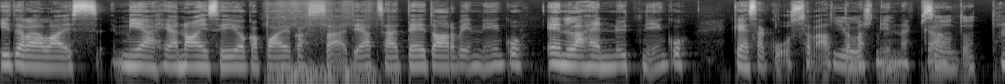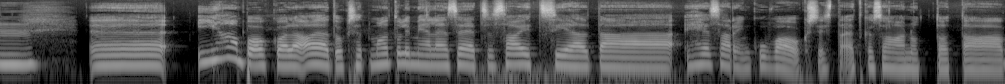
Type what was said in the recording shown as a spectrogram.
italialaismiehiä ja naisia joka paikassa. Ja tiedätkö, että ei tarvi, niin kuin, en lähde nyt niin kuin kesäkuussa välttämättä Just niin, minnekään. Se on totta. Mm. Öö, ihan poukkoille ajatukset. Mulla tuli mieleen se, että sä sait sieltä Hesarin kuvauksista, etkö saanut tota,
